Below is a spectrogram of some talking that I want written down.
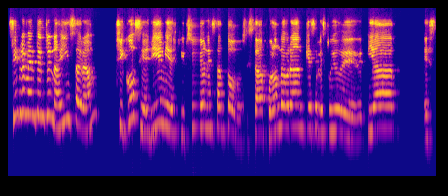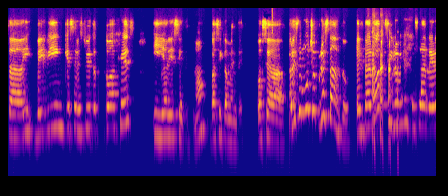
Simplemente entren a Instagram, chicos, y allí en mi descripción están todos. Está Foronda Brand, que es el estudio de, de PR, está Baby que es el estudio de tatuajes, y Aries 7, ¿no? Básicamente. O sea, parece mucho, pero es tanto. El tarot sí lo voy a empezar a leer,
